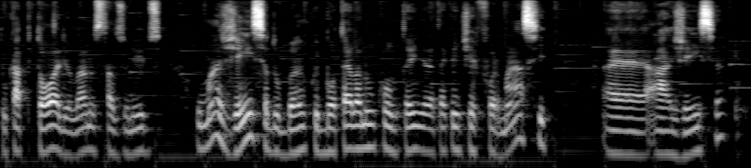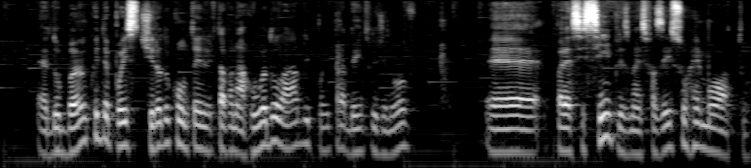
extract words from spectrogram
do Capitólio, lá nos Estados Unidos, uma agência do banco e botar ela num container até que a gente reformasse é, a agência é, do banco e depois tira do container que estava na rua do lado e põe para dentro de novo. É, parece simples, mas fazer isso remoto,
